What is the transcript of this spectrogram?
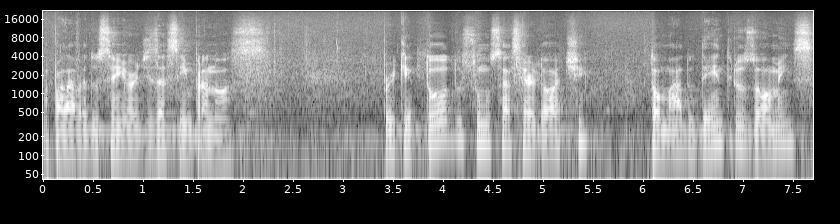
a palavra do Senhor diz assim para nós: Porque todo sumo sacerdote, tomado dentre os homens,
